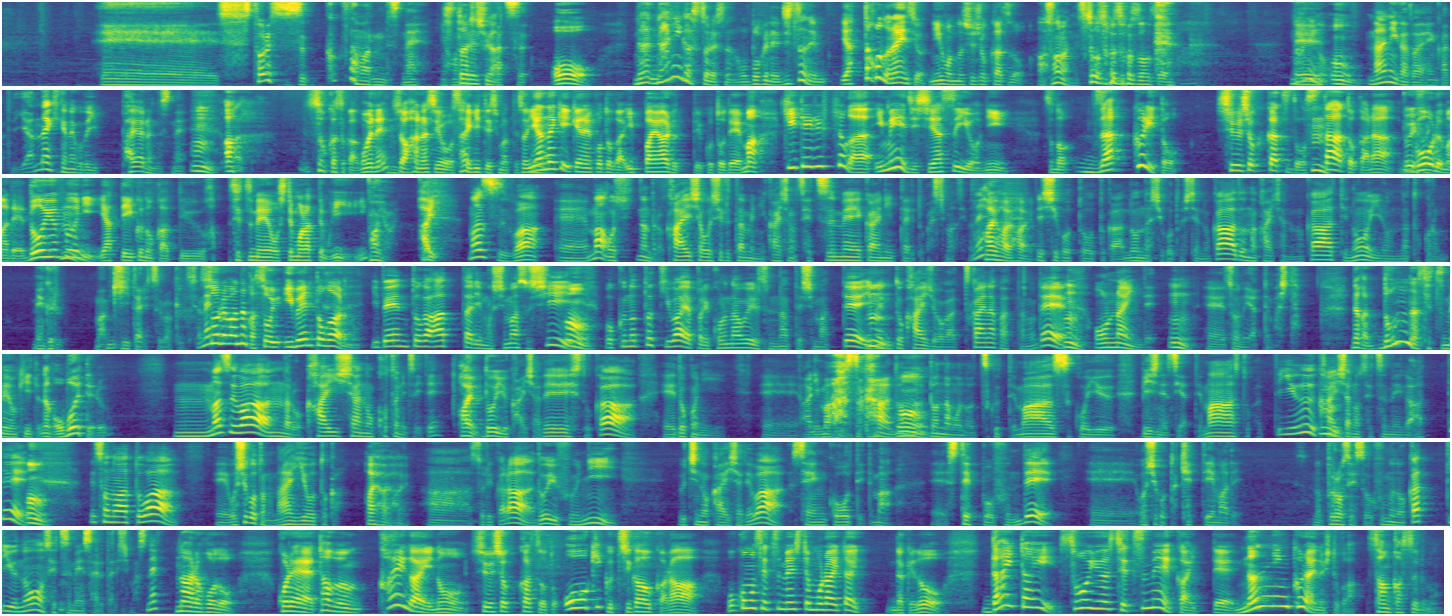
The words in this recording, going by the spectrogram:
えー、ストレスすっごく溜まるんですね。日ス本のトレスが。おおな、何がストレスなの？僕ね、実はね、やったことないんですよ。日本の就職活動。あそうなんですか？そうそうそうそうそう。何が、うん。何が大変かってやんなきゃいけないこといっぱいあるんですね。うん、あそっかそっか。ごめんね、ちょっと話を遮ってしまって。そのやんなきゃいけないことがいっぱいあるっていうことで、まあ聞いている人がイメージしやすいようにそのざっくりと就職活動スタートからゴールまでどういうふうにやっていくのかっていう説明をしてもらってもいい、はいはい。はいまずは、えーまあおしなんだろう会社を知るために会社の説明会に行ったりとかしますよね、はいはいはい。で仕事とかどんな仕事してるのかどんな会社なのかっていうのをいろんなところ巡る、まあ、聞いたりするわけですよね。それはなんかそういうイベントがあるの？イベントがあったりもしますし、うん。僕の時はやっぱりコロナウイルスになってしまってイうん。ベント会場が使えなかったので、うん。オンラインで、うん。えーそういうのやってました。なんかどんな説明を聞いてなんか覚えてる？うんまずはなんだろう会社のことについて。はい。どういう会社ですとか、えーどこに、えーありますとか どんな,、うん。どんなものを作ってますこういうビジネスやってますとかっていう会社の説明があって、うん。はいでその後は、えーお仕事の内容とか。はいはいあーそれからどういうふうにうちの会社では選考って言って、まあえーステップを踏んで、えーお仕事決定までのプロセスを踏むのかっていうのを説明されたりしますね。なるほど。これ多分海外の就職活動と大きく違うからここも説明してもらいたいんだけど大体そういう説明会って何人くらいの人が参加するの？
